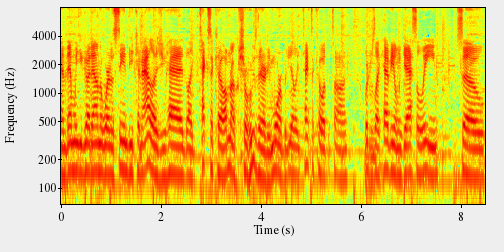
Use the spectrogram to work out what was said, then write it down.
And then when you go down to where the C and D Canal is, you had like Texaco. I'm not sure who's there anymore, but yeah, like Texaco at the time, which was like heavy on gasoline. So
